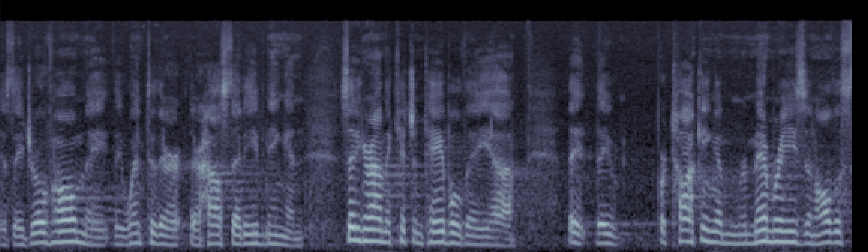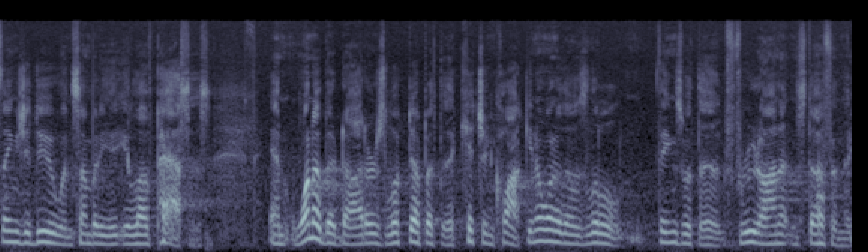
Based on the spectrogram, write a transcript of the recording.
as they drove home, they, they went to their, their house that evening, and sitting around the kitchen table, they, uh, they, they we're talking and memories and all those things you do when somebody you love passes. And one of their daughters looked up at the kitchen clock. You know, one of those little things with the fruit on it and stuff, and the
